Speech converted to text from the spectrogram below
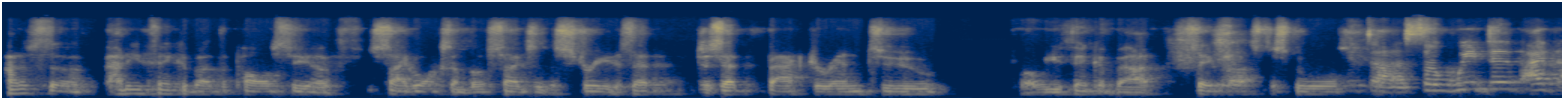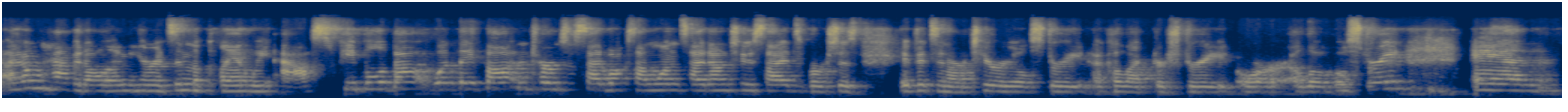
how does the, how do you think about the policy of sidewalks on both sides of the street? Is that, does that factor into Well, you think about safe routes to schools. It does. So we did, I, I don't have it all in here. It's in the plan. We asked people about what they thought in terms of sidewalks on one side, on two sides versus if it's an arterial street, a collector street, or a local street. And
